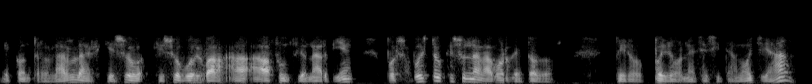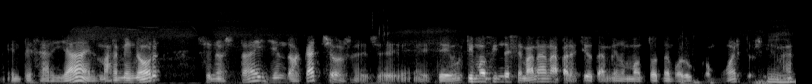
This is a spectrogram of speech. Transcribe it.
de controlarlas, que eso, que eso vuelva a, a, funcionar bien. Por supuesto que es una labor de todos, pero, pero necesitamos ya, empezar ya. El Mar Menor se nos está yendo a cachos. Este último fin de semana han aparecido también un montón de moluscos muertos y demás.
